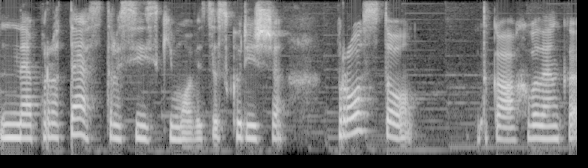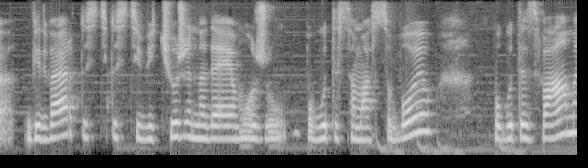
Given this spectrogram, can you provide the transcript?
не протест російській мові, це скоріше просто така хвилинка відвертості, відчужена, де я можу побути сама з собою, побути з вами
